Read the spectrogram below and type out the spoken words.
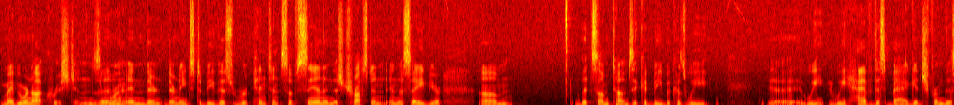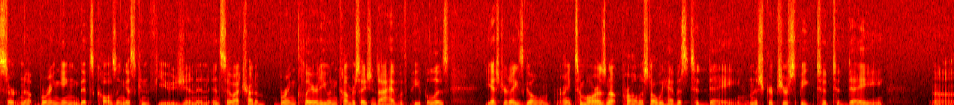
maybe we're not Christians, and Right. and there there needs to be this repentance of sin and this trust in in the Savior. Um, but sometimes it could be because we uh, we we have this baggage from this certain upbringing that's causing us confusion. And and so I try to bring clarity in conversations I have with people is yesterday's gone right? Tomorrow's not promised. All we have is today. And the scriptures speak to today. Uh,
